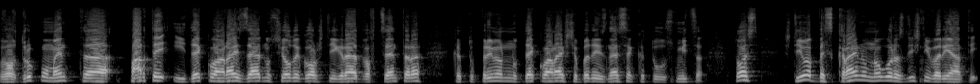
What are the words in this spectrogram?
В друг момент Парте и Деклан Райс заедно с Одегор ще играят в центъра, като примерно Деклан Райс ще бъде изнесен като осмица. Тоест ще има безкрайно много различни варианти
